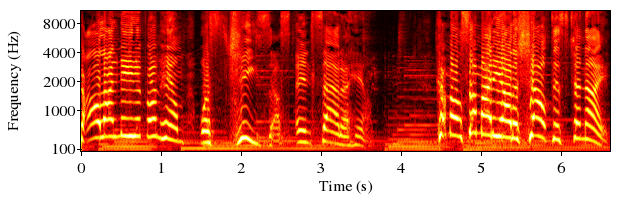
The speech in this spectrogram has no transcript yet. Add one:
All I needed from him was Jesus inside of him. Come on, somebody ought to shout this tonight.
